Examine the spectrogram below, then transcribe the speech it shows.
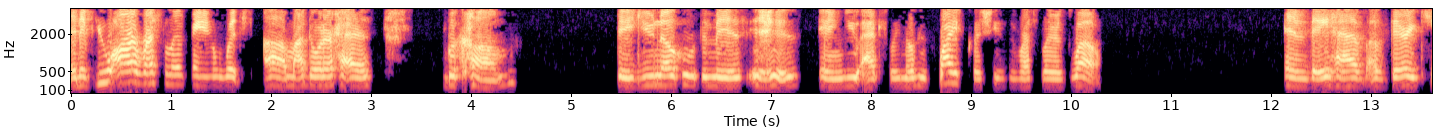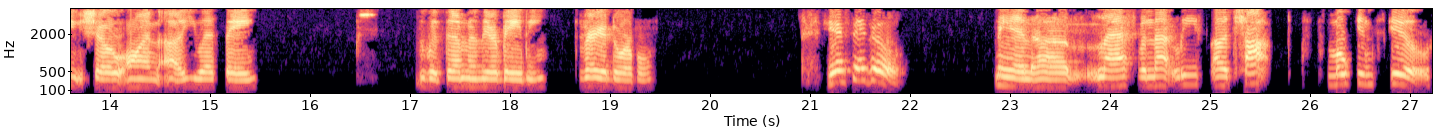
And if you are a wrestling fan, which uh, my daughter has become, then you know who The Miz is, and you actually know his wife because she's a wrestler as well. And they have a very cute show on uh, USA with them and their baby. It's very adorable. Yes, they do. And uh, last but not least, uh, Chopped Smoking Skills.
